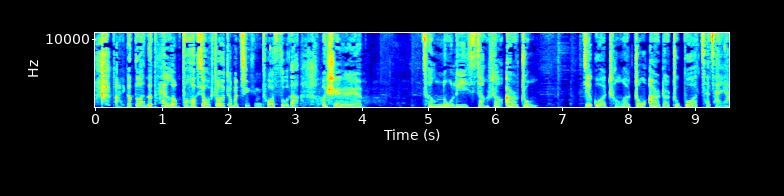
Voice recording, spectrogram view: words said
把一个段子太冷不好笑说的这么清新脱俗的，我是曾努力想上二中，结果成了中二的主播彩彩呀。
